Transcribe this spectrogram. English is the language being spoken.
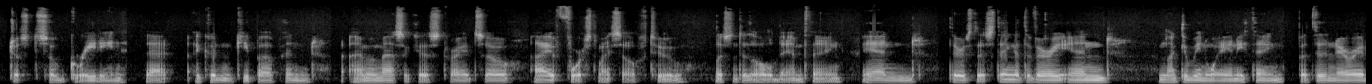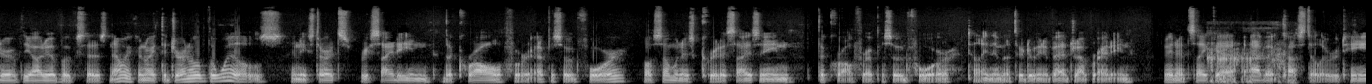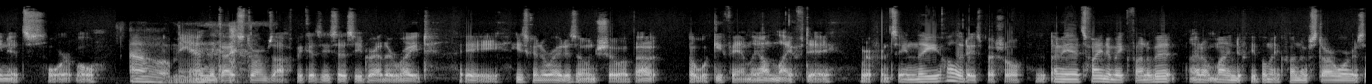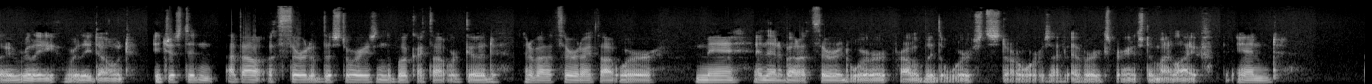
just so grating that I couldn't keep up. And I'm a masochist, right? So I forced myself to listen to the whole damn thing. And there's this thing at the very end. I'm not giving away anything, but the narrator of the audiobook says, Now I can write the Journal of the Whills. And he starts reciting the crawl for episode four while someone is criticizing the crawl for episode four, telling them that they're doing a bad job writing. And it's like a Abbott Costello routine. It's horrible. Oh man! And the guy storms off because he says he'd rather write a. He's going to write his own show about a Wookiee family on Life Day, referencing the holiday special. I mean, it's fine to make fun of it. I don't mind if people make fun of Star Wars. I really, really don't. It just didn't. About a third of the stories in the book I thought were good, and about a third I thought were meh, and then about a third were probably the worst Star Wars I've ever experienced in my life. And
